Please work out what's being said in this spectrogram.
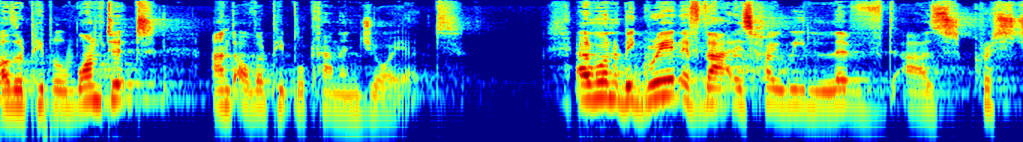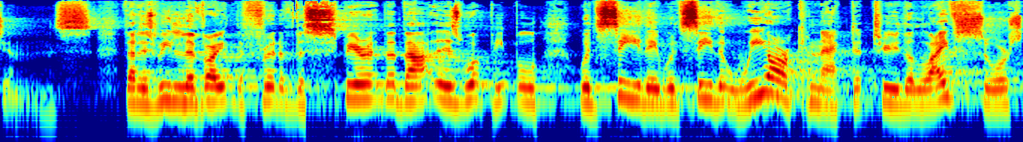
other people want it, and other people can enjoy it. And wouldn't it be great if that is how we lived as Christians? That as we live out the fruit of the Spirit, that that is what people would see. They would see that we are connected to the life source,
